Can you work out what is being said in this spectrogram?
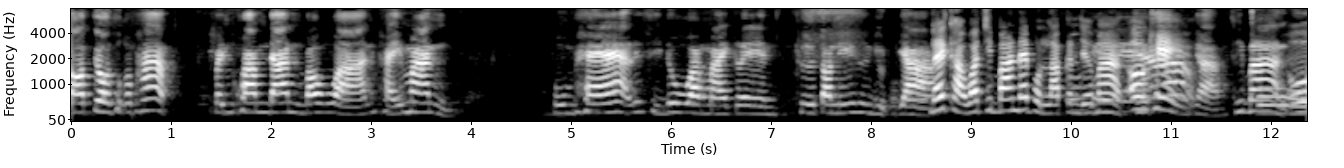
ตอบโจทย์สุขภาพ เป็นความดันเบาหวานไขมัน ภูมิแพ้ลินสีดวงไมเกรน คือตอนนี้คือหยุดยาได้ข่าวว่าที่บ้านได้ผลลัพธ์กันเยอะมาก โอเคค่ะที่บ้านโอ้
